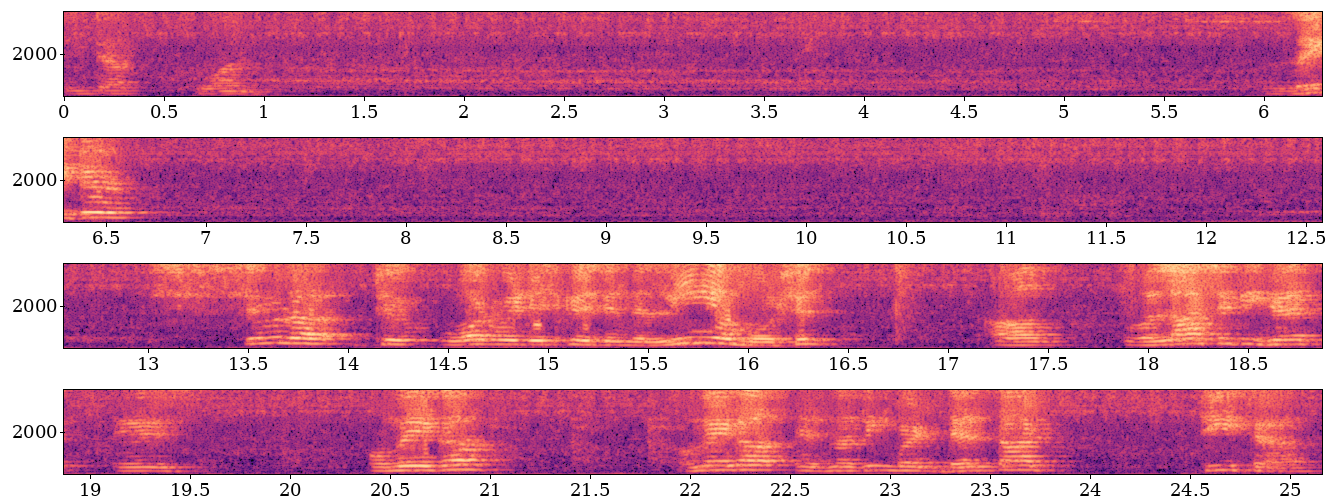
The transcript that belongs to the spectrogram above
theta 1 later similar to what we discussed in the linear motion uh, velocity here is omega omega is nothing but delta theta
